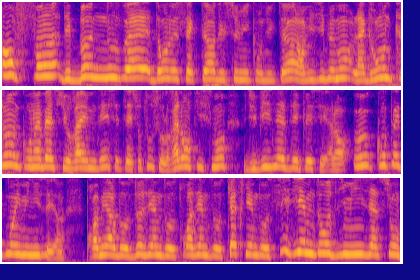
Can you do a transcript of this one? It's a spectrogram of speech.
enfin des bonnes nouvelles dans le secteur des semi-conducteurs. Alors visiblement, la grande crainte qu'on avait sur AMD, c'était surtout sur le ralentissement du business des PC. Alors eux, complètement immunisés. Hein. Première dose, deuxième dose, troisième dose, quatrième dose, sixième dose d'immunisation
